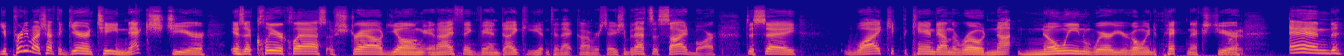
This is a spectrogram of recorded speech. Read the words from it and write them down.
you pretty much have to guarantee next year is a clear class of Stroud, Young, and I think Van Dyke can get into that conversation. But that's a sidebar to say why kick the can down the road, not knowing where you're going to pick next year. Right. And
